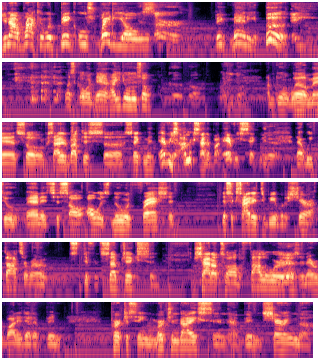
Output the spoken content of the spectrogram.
You're now rocking with Big Oos Radio. Yes, sir. Big Manny and Bug. Hey. What's going down? How you doing, Uso? I'm good, bro. How you doing? I'm doing well, man. So I'm excited about this uh, segment. Every Yeah. I'm excited about every segment Yeah. that we do, man. It's just all, always new and fresh, and just excited to be able to share our thoughts around different subjects. And shout out to all the followers Yeah. and everybody that have been purchasing merchandise and have been sharing the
